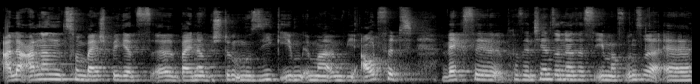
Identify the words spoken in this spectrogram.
alle anderen zum Beispiel jetzt äh, bei einer bestimmten Musik eben immer irgendwie Outfitwechsel präsentieren, sondern das eben auf unsere äh,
